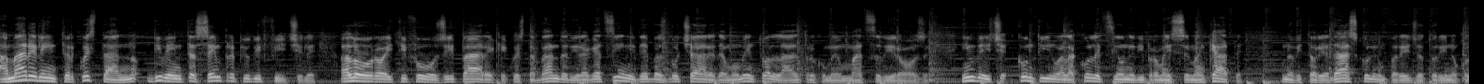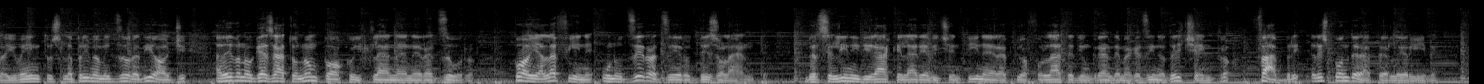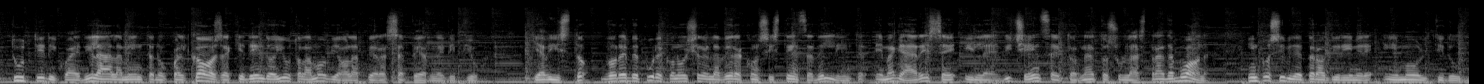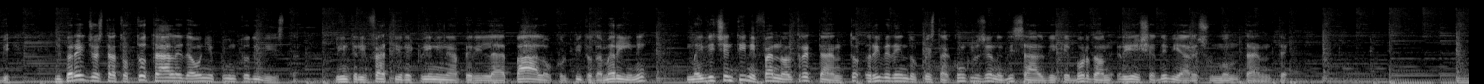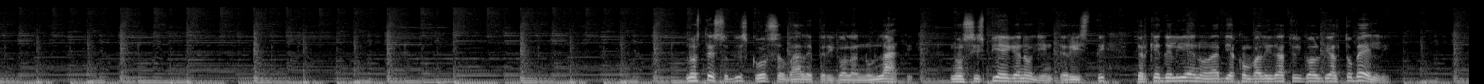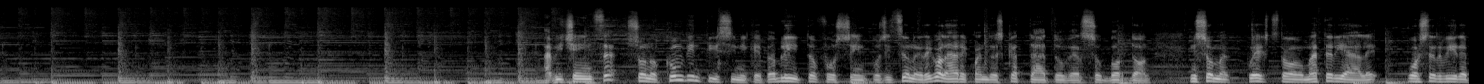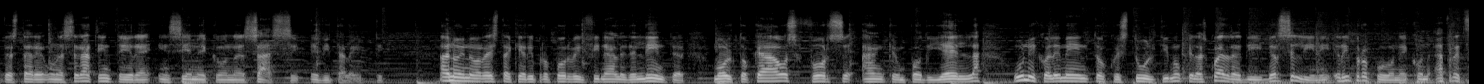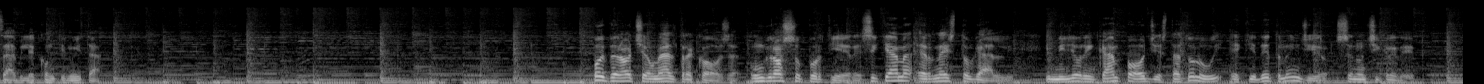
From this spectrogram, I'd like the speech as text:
Amare l'Inter quest'anno diventa sempre più difficile. A loro, ai tifosi, pare che questa banda di ragazzini debba sbocciare da un momento all'altro come un mazzo di rose. Invece continua la collezione di promesse mancate. Una vittoria ad Ascoli, un pareggio a Torino con la Juventus, la prima mezz'ora di oggi avevano gasato non poco il clan nerazzurro. Poi alla fine uno 0-0 desolante. Bersellini dirà che l'area vicentina era più affollata di un grande magazzino del centro, Fabbri risponderà per le rime. Tutti di qua e di là lamentano qualcosa chiedendo aiuto alla Moviola per saperne di più. Chi ha visto vorrebbe pure conoscere la vera consistenza dell'Inter e magari se il Vicenza è tornato sulla strada buona. Impossibile però dirimere i molti dubbi. Il pareggio è stato totale da ogni punto di vista. L'Inter infatti recrimina per il palo colpito da Marini, ma i vicentini fanno altrettanto rivedendo questa conclusione di Salvi che Bordon riesce a deviare sul montante. Lo stesso discorso vale per i gol annullati. Non si spiegano gli interisti perché Delia non abbia convalidato il gol di Altobelli. A Vicenza sono convintissimi che Pablito fosse in posizione regolare quando è scattato verso Bordon. Insomma, questo materiale può servire per stare una serata intera insieme con Sassi e Vitaletti. A noi non resta che riproporvi il finale dell'Inter, molto caos, forse anche un po' di iella, unico elemento, quest'ultimo, che la squadra di Bersellini ripropone con apprezzabile continuità. Poi però c'è un'altra cosa, un grosso portiere, si chiama Ernesto Galli. Il migliore in campo oggi è stato lui e chiedetelo in giro se non ci credete.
